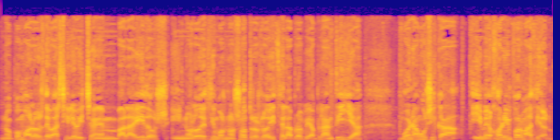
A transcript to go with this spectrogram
no como a los de Basilevich en Balaídos, y no lo decimos nosotros, lo dice la propia plantilla. Buena música y mejor información.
